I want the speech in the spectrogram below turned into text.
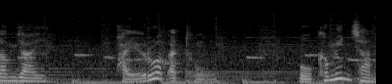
ลำไย ไผ่รวกอัดถุง ปลูกขมิ้นชัน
